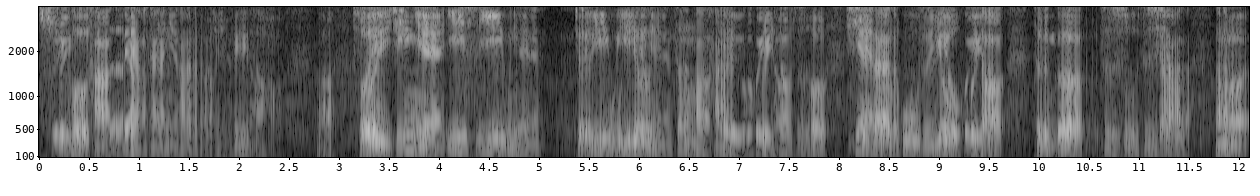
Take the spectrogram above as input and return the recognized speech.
随后它的两三年它的表现非常好，是吧？所以今年一四一五年就一五一六年正好它有一个回调之后，现在的估值又回到整个指数之下了，那么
